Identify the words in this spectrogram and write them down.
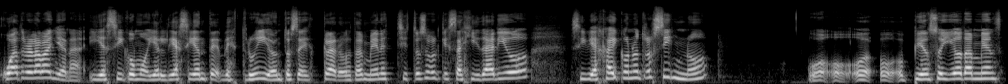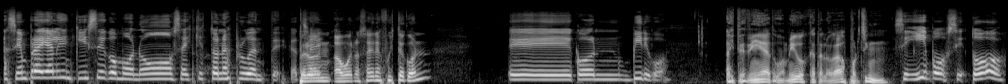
4 de la mañana y así como, y el día siguiente destruido. Entonces, claro, también es chistoso porque Sagitario, si viajáis con otro signo, o, o- o- o pienso yo también, siempre hay alguien que dice como, no, sabéis que esto no es prudente, ¿cachai? Pero en- a Buenos Aires fuiste con. Eh, con Virgo. Ahí te tenía a tus amigos catalogados por signo. Sí, pues, sí, todo,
